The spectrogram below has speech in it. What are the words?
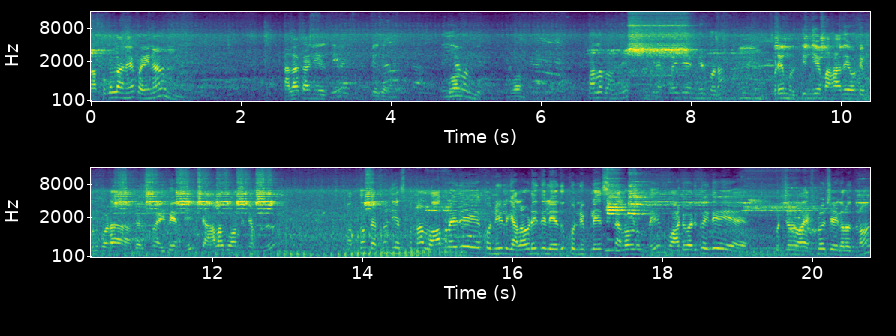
రసగుల్లానే పైన కలాకాని వేసి చేసేవాడు బాగుంది. బాగుంది. మీరు కూడా. ఇప్పుడే మృత్యుంజయ మహాదేవ టెంపుల్ కూడా దర్శనం అయిపోయింది. చాలా బాగుంది టెంపుల్. మొత్తం దర్శనం చేసుకున్నాం లోపల అయితే కొన్నిళ్ళకి అలౌడ్ అయితే లేదు. కొన్ని ప్లేసెస్ అలౌడ్ ఉంది. వాటి వరకు అయితే కొంచెం ఎక్స్ప్లోర్ చేయగలుగుతున్నాం.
